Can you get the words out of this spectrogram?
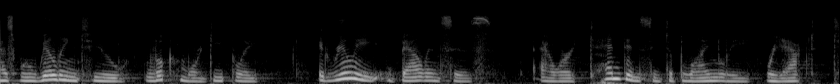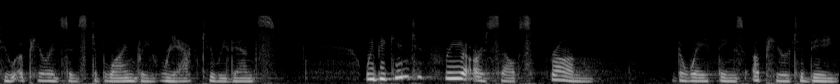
As we're willing to look more deeply, it really balances our tendency to blindly react to appearances, to blindly react to events. We begin to free ourselves from the way things appear to be,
